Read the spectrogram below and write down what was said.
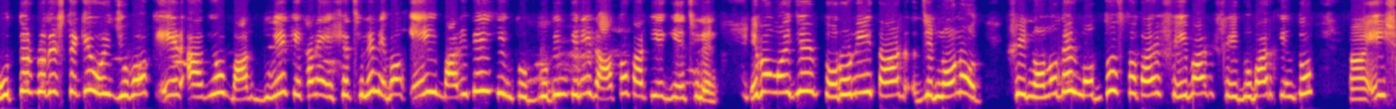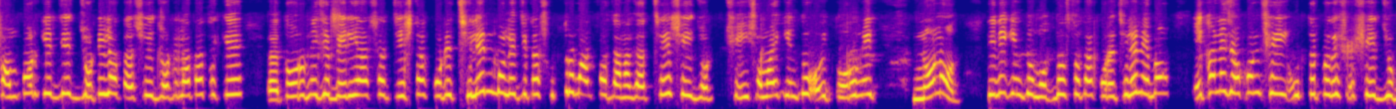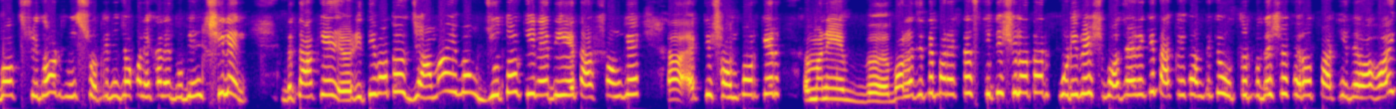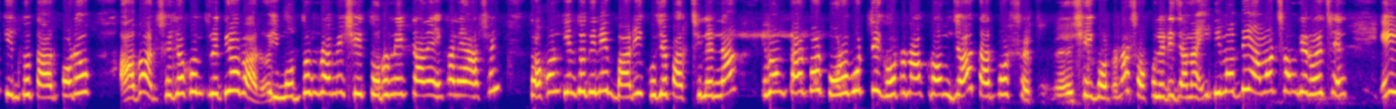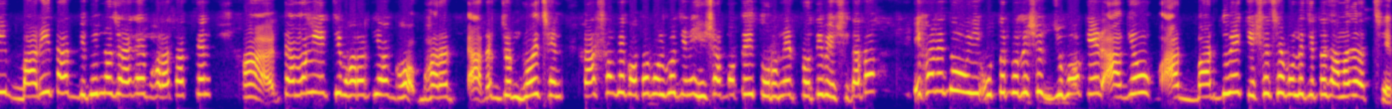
উত্তরপ্রদেশ থেকে ওই যুবক এর আগেও বার দুয়েক এখানে এসেছিলেন এবং এই বাড়িতেই কিন্তু দুদিন তিনি রাতও কাটিয়ে গিয়েছিলেন। এবং ওই যে তরুণী তার যে ননদ, সেই ননদের মধ্যস্থতায় সেইবার, সেই দুবার কিন্তু এই সম্পর্কের যে জটিলতা, সেই জটিলতা থেকে তরুণী যে বেরিয়ে আসার চেষ্টা করেছিলেন বলে যেটা সূত্র মারফত জানা যাচ্ছে, সেই সেই সময় কিন্তু ওই তরুণীর ননদ তিনি কিন্তু মধ্যস্থতা করেছিলেন এবং এখানে যখন সেই উত্তরপ্রদেশের সেই যুবক শ্রীধর মিশ্র, তিনি যখন এখানে দুদিন ছিলেন, তাকে রীতিমতো জামা এবং জুতো কিনে দিয়ে তার সঙ্গে একটি সম্পর্কের মানে বলা যেতে পারে একটা স্থিতিশীলতার পরিবেশ বজায় রেখে তাকে এখান থেকে উত্তরপ্রদেশে ফেরত পাঠিয়ে দেওয়া হয়। কিন্তু তারপরেও আবার সে যখন তৃতীয়বার ওই মধ্যম গ্রামে সেই তরুণীর টানে এখানে আসেন, তখন কিন্তু তিনি বাড়ি খুঁজে পাচ্ছিলেন না এবং তারপর পরবর্তী ঘটনাক্রম যা, তারপর সেই ঘটনা সকলেরই জানা। ইতিমধ্যেই আমার সঙ্গে রয়েছেন। এই বাড়ি তার বিভিন্ন জায়গায় ভাড়া থাকতেন। তেমনই একটি ভাড়াটিয়া ভাড়া আরেকজন রয়েছেন। তার সঙ্গে কথা বলব যিনি হিসাব মতো এই তরুণের প্রতিবেশী। দাদা, এখানে তো ওই উত্তরপ্রদেশের যুবকের আগেও বার দুয়েক এসেছে বলে যেটা জানা যাচ্ছে।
